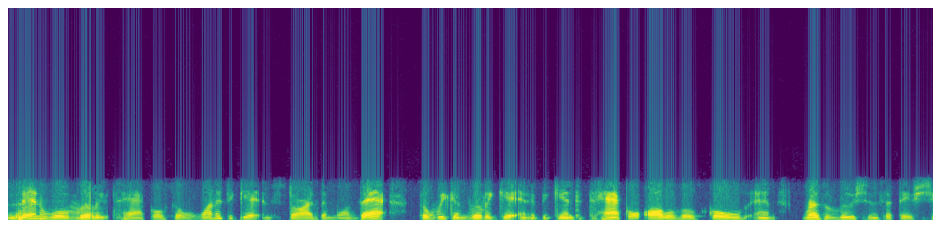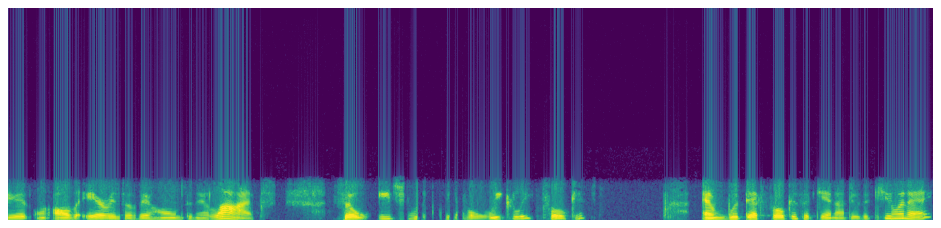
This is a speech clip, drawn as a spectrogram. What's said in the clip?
then we'll really tackle. So we wanted to get and start them on that so we can really get and begin to tackle all of those goals and resolutions that they've shared on all the areas of their homes and their lives. So each week we have a weekly focus. And with that focus, again, I do the Q&A.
